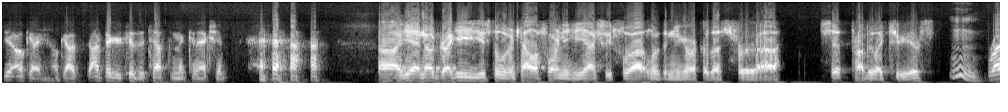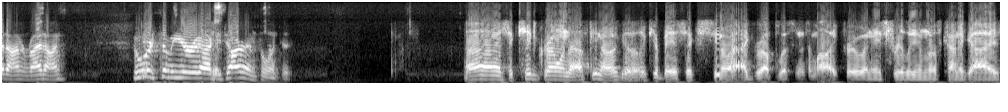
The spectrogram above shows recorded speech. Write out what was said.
Yeah. Okay. Okay. I, was- I figured because of the Testament connection. Uh, yeah, no, Greggy used to live in California. He actually flew out and lived in New York with us for, uh, shit, probably like two years. Right on. Right on. Who were some of your uh, guitar influences? Uh, as a kid growing up, you know, like your basics. You know, I grew up listening to Mötley Crüe and Ace Frehley and those kind of guys.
